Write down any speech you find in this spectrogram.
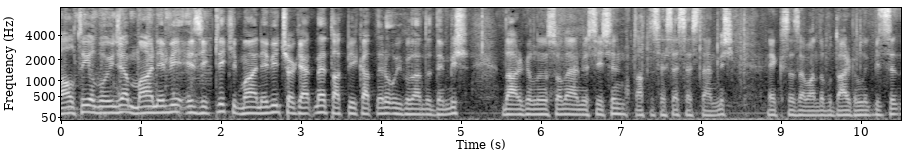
6 yıl boyunca manevi eziklik, manevi çökertme tatbikatları uygulandı demiş. Dargınlığın sona ermesi için tatlı sese seslenmiş. En kısa zamanda bu dargınlık bitsin,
